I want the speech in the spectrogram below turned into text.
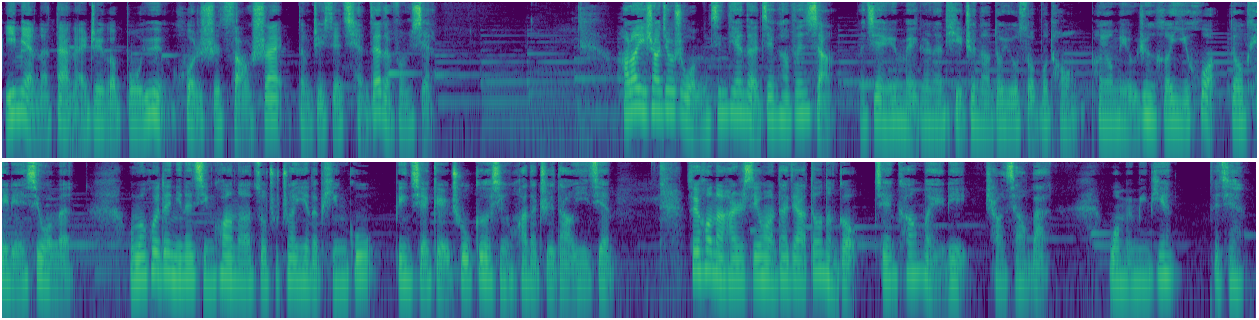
以免呢带来这个不孕或者是早衰等这些潜在的风险。好了，以上就是我们今天的健康分享。那鉴于每个人的体质呢都有所不同，朋友们有任何疑惑都可以联系我们，我们会对您的情况呢做出专业的评估，并且给出个性化的指导意见。最后呢，还是希望大家都能够健康美丽常相伴。我们明天再见。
